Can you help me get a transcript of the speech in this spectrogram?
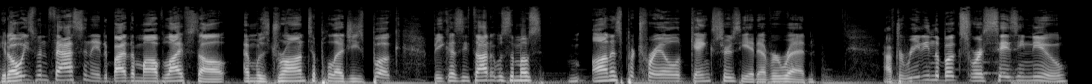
He'd always been fascinated by the mob lifestyle and was drawn to Pileggi's book because he thought it was the most honest portrayal of gangsters he had ever read. After reading the book, Scorsese knew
